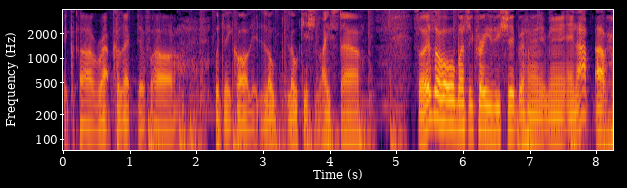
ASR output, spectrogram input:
the uh, rap collective uh, what they call it Lokish Lifestyle. So there's a whole bunch of crazy shit behind it, man. And I've I've,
